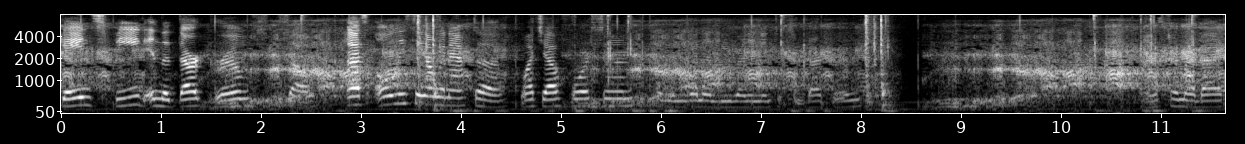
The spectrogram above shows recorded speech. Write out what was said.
gains speed in the dark rooms, so that's the only thing I'm gonna have to watch out for soon, because I'm gonna be running into some dark rooms. Let's turn my back.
